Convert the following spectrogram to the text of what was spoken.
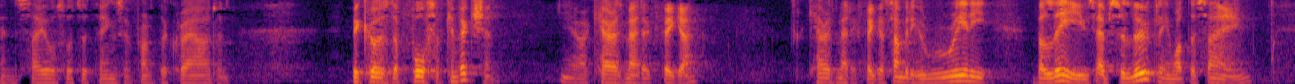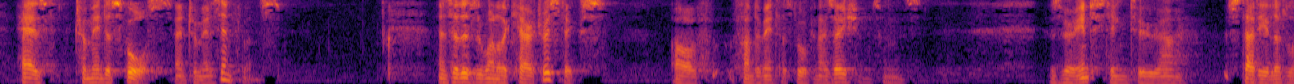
and say all sorts of things in front of the crowd and because the force of conviction, you know, a charismatic figure, charismatic figure, somebody who really believes absolutely in what they're saying, has tremendous force and tremendous influence. And so this is one of the characteristics of fundamentalist organizations. And it's, it's very interesting to uh, study a little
